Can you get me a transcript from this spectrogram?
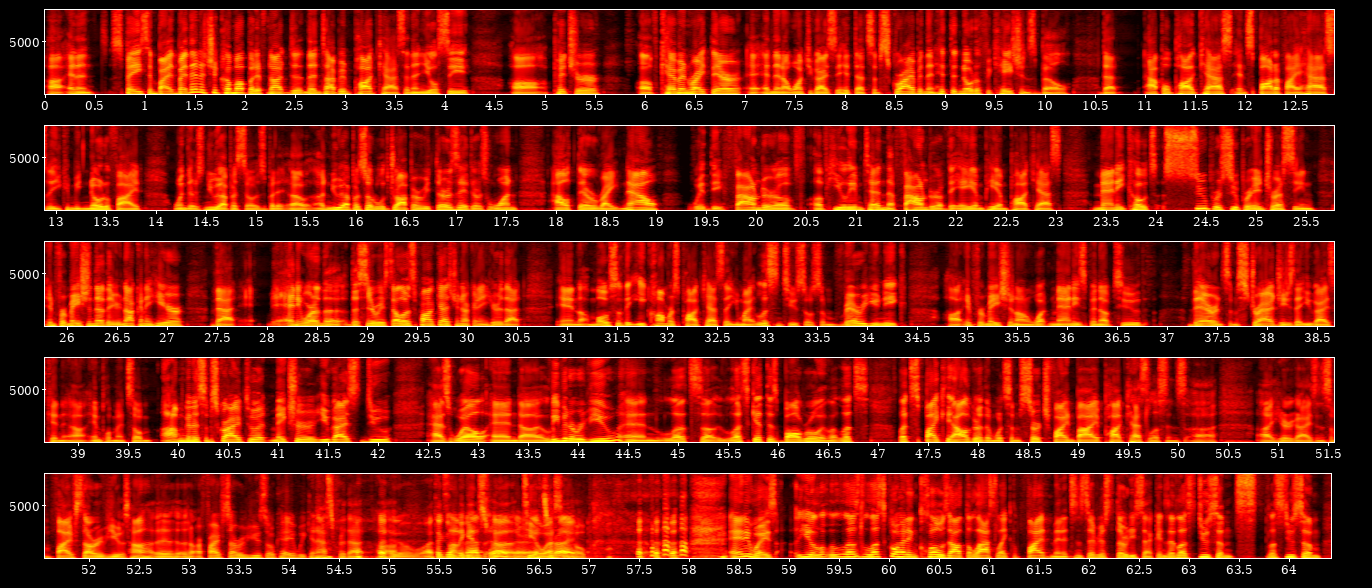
uh, and then space. And by, by then it should come up. But if not, then type in podcast, and then you'll see uh, a picture of Kevin right there. And then I want you guys to hit that subscribe and then hit the notifications bell that Apple Podcasts and Spotify has so that you can be notified when there's new episodes. But uh, a new episode will drop every Thursday. There's one out there right now with the founder of of Helium 10, the founder of the AMPM podcast, Manny Coats. Super, super interesting information there that you're not going to hear that anywhere in the, the Serious Sellers podcast. You're not going to hear that in most of the e-commerce podcasts that you might listen to. So some very unique uh, information on what Manny's been up to there and some strategies that you guys can uh, implement. So I'm going to subscribe to it. Make sure you guys do as well, and uh, leave it a review. And let's uh, let's get this ball rolling. Let, us let's spike the algorithm with some search, find, buy podcast listens. Uh, uh, here, guys, and some five star reviews, huh? Uh, are five star reviews okay? We can ask for that. I think we can ask for that. TOS, right. I hope. Anyways, you know, let's let's go ahead and close out the last like five minutes instead of just thirty seconds, and let's do some let's do some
